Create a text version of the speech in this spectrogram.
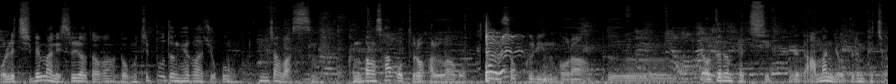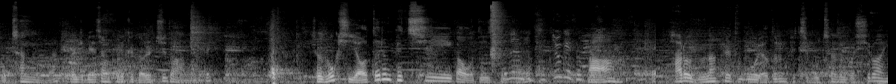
원래 집에만 있으려다가 너무 찌뿌둥 해가지고 혼자 왔음 금방 사고 들어가려고 눈썹 그리는 거랑 그 여드름 패치 근데 나만 여드름 패치 못 찾는 거야? 여기 매장 그렇게 넓지도 않은데? 저기 혹시 여드름 패치가 어디 있을까요? 그쪽에서 아 바로 눈앞에 두고 여드름 패치 못 찾은 거 싫어해?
